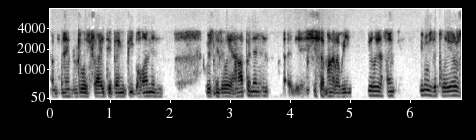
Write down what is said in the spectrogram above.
I mean, really tried to bring people in and it wasn't really happening. It's just a matter of waiting, really, I think. He knows the players.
